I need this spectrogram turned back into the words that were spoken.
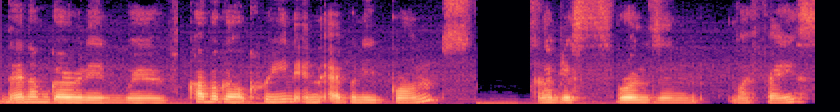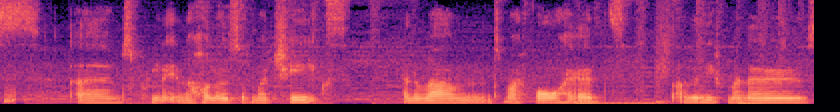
then I'm going in with CoverGirl Queen in Ebony Bronze and I'm just bronzing my face and just putting it in the hollows of my cheeks and around my forehead, underneath my nose.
